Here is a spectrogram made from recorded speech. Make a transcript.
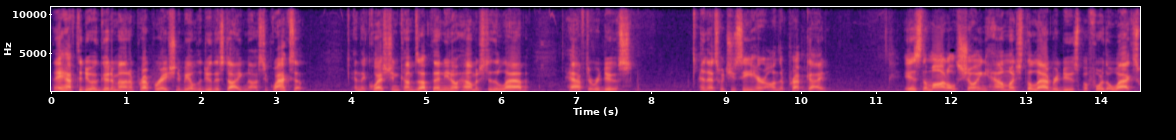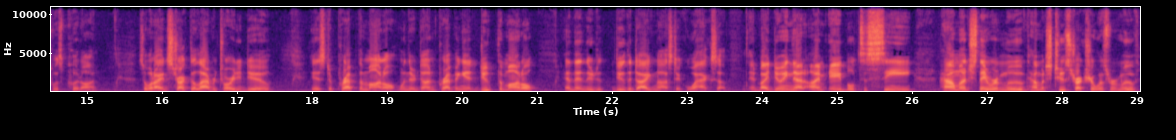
they have to do a good amount of preparation to be able to do this diagnostic wax up. And the question comes up then, you know, how much do the lab have to reduce? And that's what you see here on the prep guide, is the model showing how much the lab reduced before the wax was put on. So what I instruct the laboratory to do is to prep the model. When they're done prepping it, dupe the model, and then do the diagnostic wax up. And by doing that, I'm able to see how much they removed, how much tooth structure was removed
